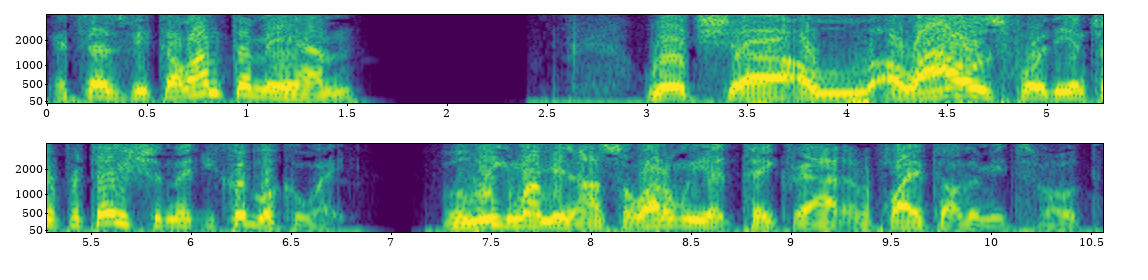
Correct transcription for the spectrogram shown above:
it says v'talamta mehem, which uh, allows for the interpretation that you could look away. So why don't we uh, take that and apply it to other mitzvot?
